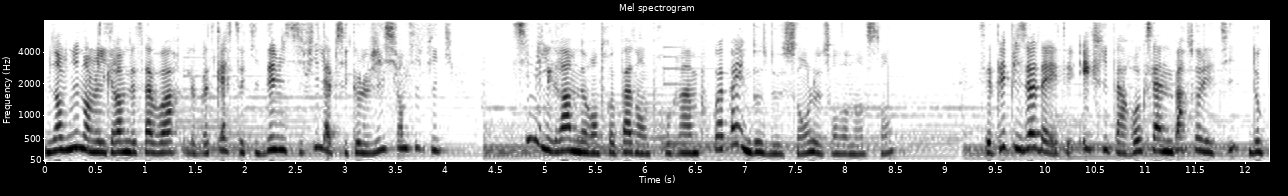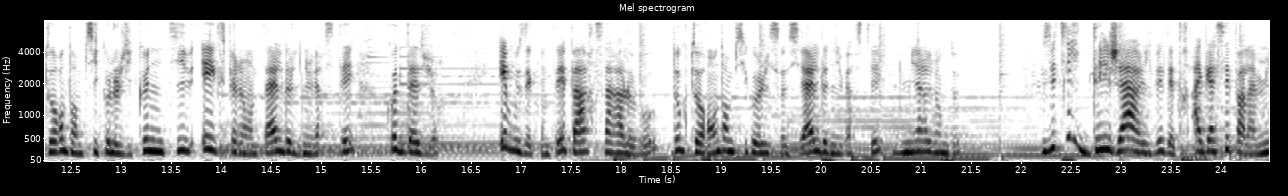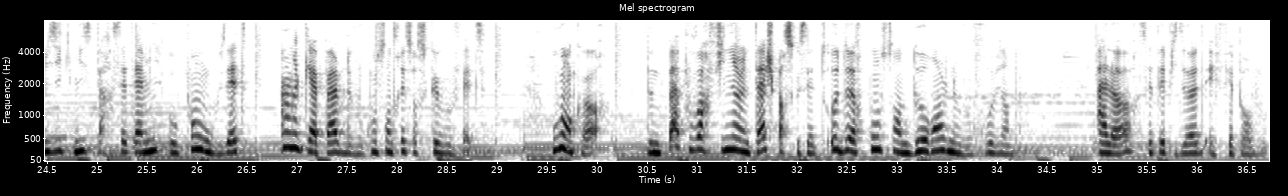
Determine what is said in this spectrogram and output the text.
Bienvenue dans 1000 grammes de savoir, le podcast qui démystifie la psychologie scientifique. Si 1000 grammes ne rentre pas dans le programme, pourquoi pas une dose de sang le temps d'un instant? Cet épisode a été écrit par Roxane Bartoletti, doctorante en psychologie cognitive et expérimentale de l'Université Côte d'Azur, et vous est compté par Sarah Levaux, doctorante en psychologie sociale de l'Université Lumière Lyon 2. Vous est-il déjà arrivé d'être agacé par la musique mise par cet ami au point où vous êtes incapable de vous concentrer sur ce que vous faites? Ou encore, de ne pas pouvoir finir une tâche parce que cette odeur constante d'orange ne vous revient pas. Alors, cet épisode est fait pour vous.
